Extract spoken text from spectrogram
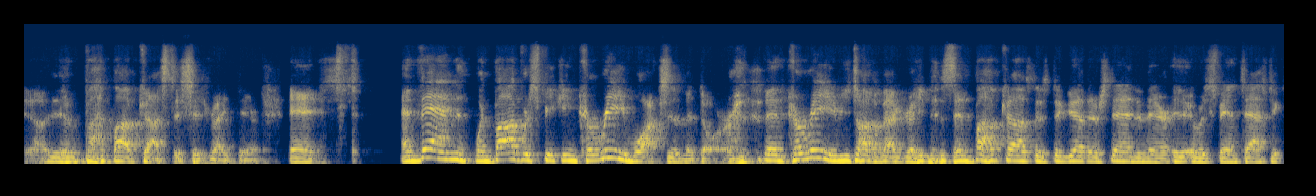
you know, Bob, Bob Costas is right there. And and then when Bob was speaking, Kareem walks in the door. And Kareem, you talk about greatness, and Bob Costas together standing there. It was fantastic.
